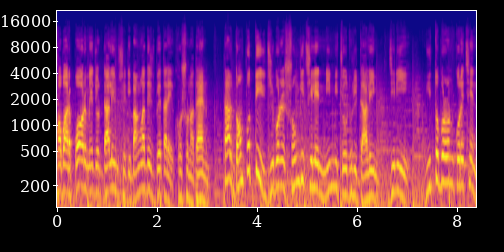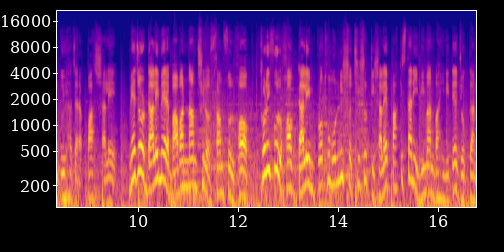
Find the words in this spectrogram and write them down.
হবার পর মেজর ডালিম সেটি বাংলাদেশ বেতারে ঘোষণা দেন। তার দম্পতির জীবনের সঙ্গী ছিলেন নিম্মি চৌধুরী ডালিম, যিনি মৃত্যুবরণ করেছেন দুই হাজার পাঁচ সালে। মেজর ডালিমের বাবার নাম ছিল শামসুল হক। শরীফুল হক ডালিম প্রথম উনিশশো ছেষট্টি সালে পাকিস্তানি বিমান বাহিনীতে যোগদান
